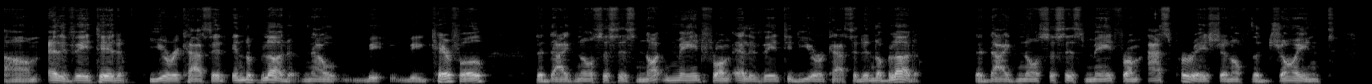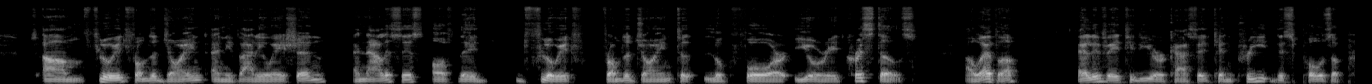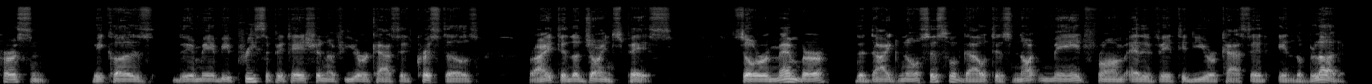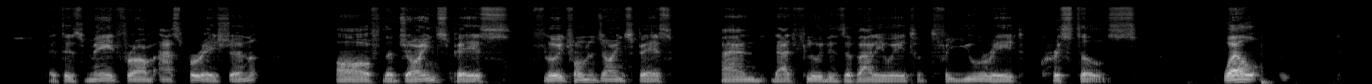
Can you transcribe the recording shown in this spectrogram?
um, elevated uric acid in the blood. Now, be, be careful. The diagnosis is not made from elevated uric acid in the blood. The diagnosis is made from aspiration of the joint um, fluid from the joint and evaluation analysis of the fluid from the joint to look for urate crystals. However, elevated uric acid can predispose a person because there may be precipitation of uric acid crystals, right, in the joint space. So remember, the diagnosis for gout is not made from elevated uric acid in the blood. It is made from aspiration of the joint space, fluid from the joint space, and that fluid is evaluated for urate crystals. Well,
